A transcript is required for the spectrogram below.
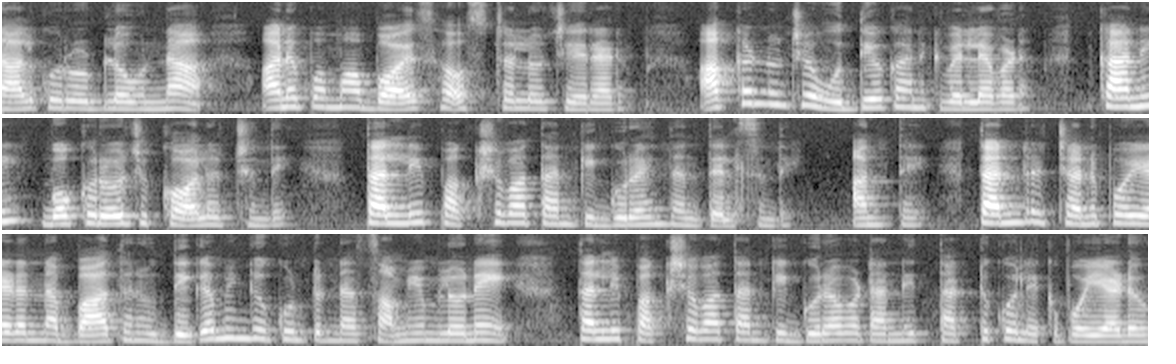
నాలుగో రోడ్లో ఉన్న అనుపమ బాయ్స్ హాస్టల్లో చేరాడు. అక్కడి నుంచే ఉద్యోగానికి వెళ్ళేవాడు. కానీ ఒకరోజు కాల్ వచ్చింది. తల్లి పక్షవాతానికి గురైందని తెలిసింది. అంతే. తండ్రి చనిపోయాడన్న బాధను దిగమింగుకుంటున్న సమయంలోనే తల్లి పక్షవాతానికి గురవటాన్ని తట్టుకోలేకపోయాడు.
